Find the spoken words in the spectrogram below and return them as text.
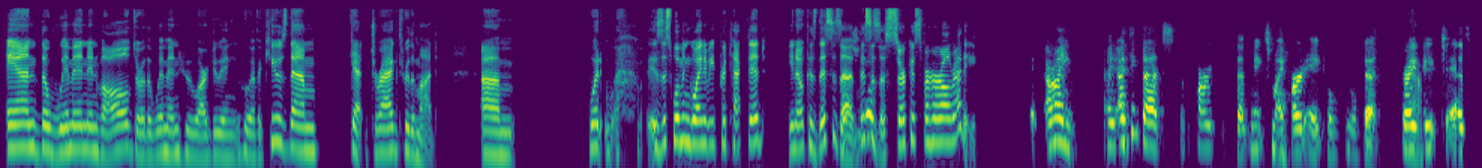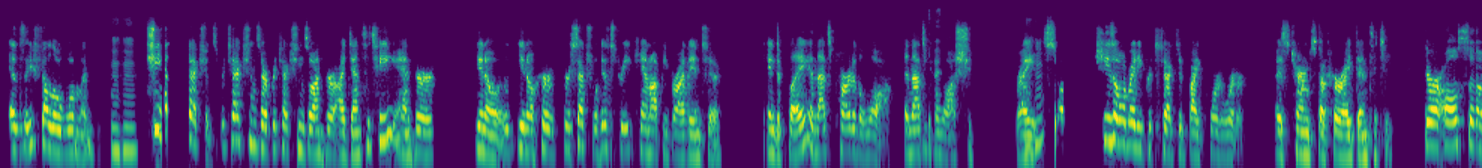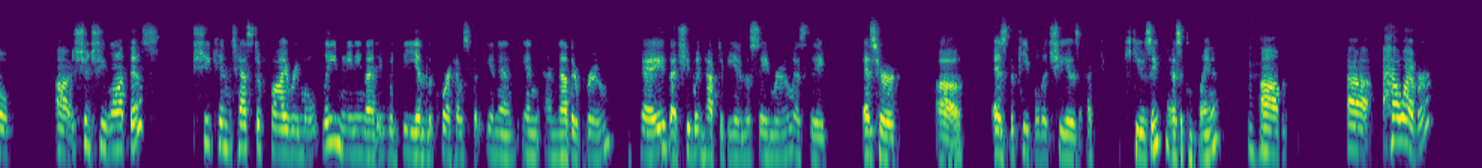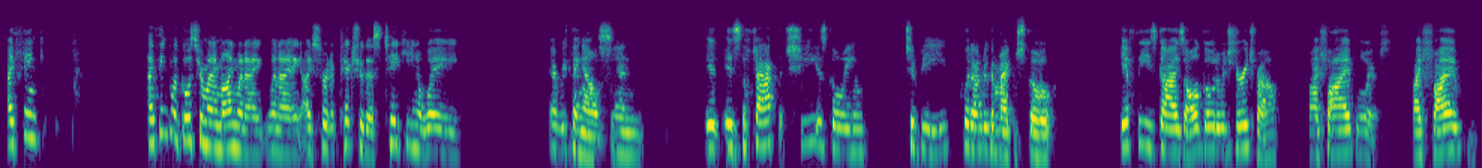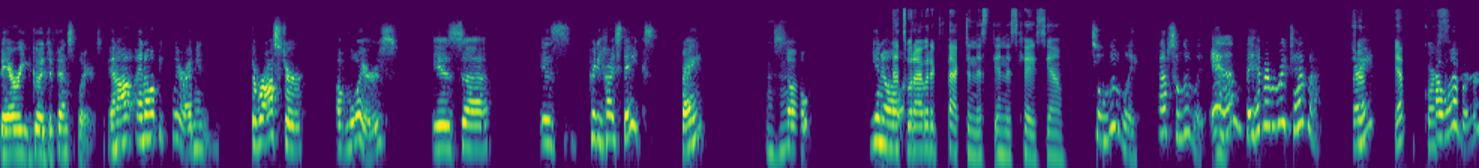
and the women involved or the women who are doing who have accused them get dragged through the mud. Um what is this woman going to be protected? You know because this is a this is a circus for her already. I, I i think that's the part that makes my heart ache a little bit right? Yeah. as as a fellow woman. Mm-hmm. she has protections. Protections are protections on her identity and her you know you know her her sexual history cannot be brought into into play and that's part of the law and that's okay. what the law should right mm-hmm. so she's already protected by court order as terms of her identity there are also uh, should she want this she can testify remotely meaning that it would be in the courthouse but in a, in another room okay that she wouldn't have to be in the same room as the as her uh, as the people that she is accusing as a complainant mm-hmm. um, uh, however I think I think what goes through my mind when I when I, I sort of picture this taking away everything else and it is the fact that she is going to be put under the microscope if these guys all go to a jury trial by five lawyers by five very good defense lawyers. And I'll, and I'll be clear I mean the roster of lawyers is uh, is pretty high stakes right Mm-hmm. So, you know, that's what I would expect in this in this case. Yeah, absolutely, absolutely, and they have every right to have that, sure. right? Yep, of course. However,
